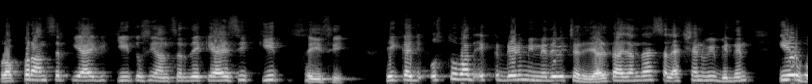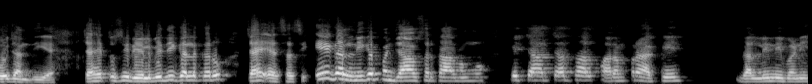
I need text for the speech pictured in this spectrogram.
ਪ੍ਰੋਪਰ ਆਨਸਰ ਕੀ ਆਏਗੀ? ਕੀ ਤੁਸੀਂ ਆਨਸਰ ਦੇ ਕੇ ਆਏ ਸੀ? ਕੀ ਸਹੀ ਸੀ? ਠੀਕ ਹੈ ਜੀ, ਉਸ ਤੋਂ ਬਾਅਦ ਇੱਕ ਡੇਢ ਮਹੀਨੇ ਦੇ ਵਿੱਚ ਰਿਜ਼ਲਟ ਆ ਜਾਂਦਾ ਹੈ ਸਿਲੈਕਸ਼ਨ ਵੀ ਵਿਦਿਨ ਈਅਰ ਹੋ ਜਾਂਦੀ ਹੈ। ਚਾਹੇ ਤੁਸੀਂ ਰੇਲਵੇ ਦੀ ਗੱਲ ਕਰੋ, ਚਾਹੇ ਐਸਐਸਸੀ ਇਹ ਗੱਲ ਨਹੀਂ ਕਿ ਪੰਜਾਬ ਸਰਕਾਰ ਵਾਂਗੂ ਕਿ 4-4 ਸਾਲ ਫਾਰਮ ਭਰਾ ਕੇ ਗੱਲ ਹੀ ਨਹੀਂ ਬਣੀ।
